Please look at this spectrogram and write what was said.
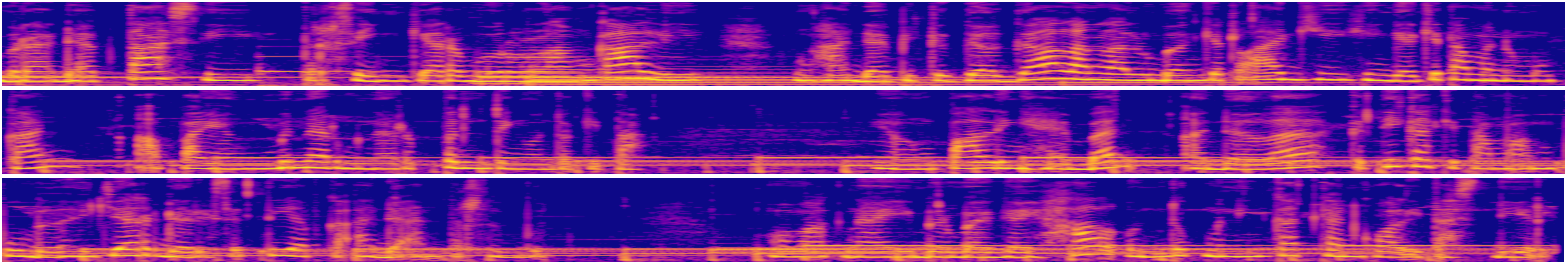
beradaptasi, tersingkir berulang kali, menghadapi kegagalan lalu bangkit lagi hingga kita menemukan apa yang benar-benar penting untuk kita. Yang paling hebat adalah ketika kita mampu belajar dari setiap keadaan tersebut, memaknai berbagai hal untuk meningkatkan kualitas diri.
